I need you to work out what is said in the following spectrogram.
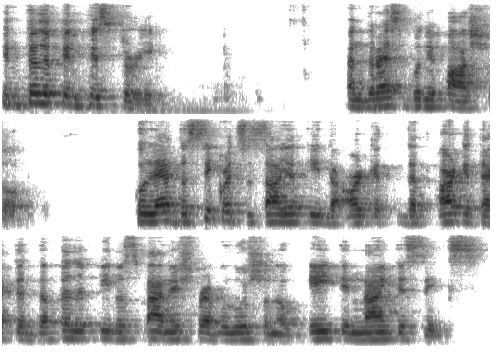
In Philippine history, Andres Bonifacio, who led the secret society that, architected the Filipino-Spanish Revolution of 1896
